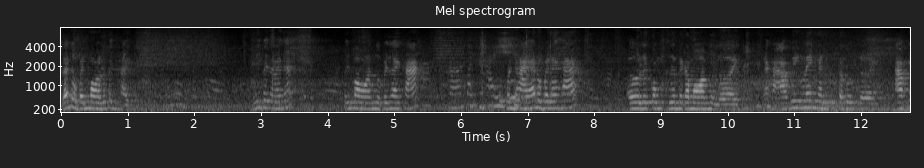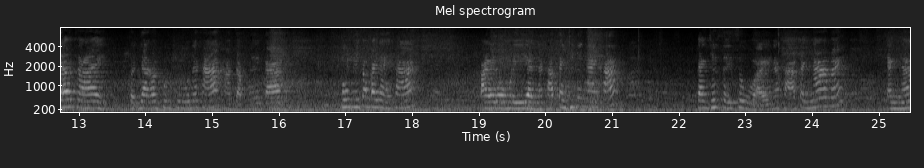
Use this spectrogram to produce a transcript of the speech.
แล้วหนูเป็นมอญหรือเป็นไทย นี่เป็นอะไรนะ เป็นมอญหนูเป็นอะไรคะคนไทยอะหนูเป็นอะไรคะ เออเลยกลมคืนไปกระมอนหมดเลยนะคะ วิ่งเล่นกันอุตลุดเลยเอาแก้วใจสัญญากับคุณครูนะคะเอาจับมือกันพรุ่งนี้ต้องไปไหนคะ ไปโรงเรียนนะคะ แต่งชุดยังไงคะ แต่งชุดสวยๆนะคะ แต่งหน้าไหม แต่งหน้า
